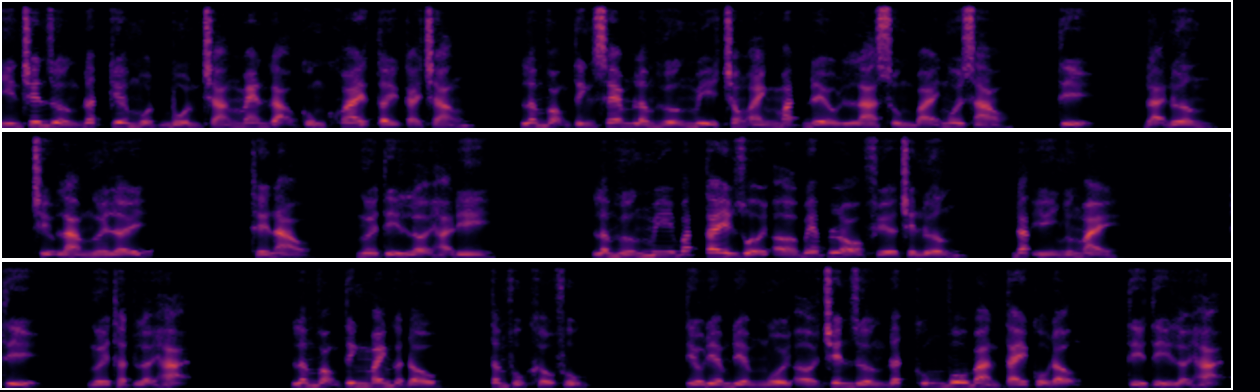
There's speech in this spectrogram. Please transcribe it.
Nhìn trên giường đất kia một buồn tráng men gạo cùng khoai tây cải trắng, Lâm Vọng Tinh xem Lâm Hướng Mỹ trong ánh mắt đều là sùng bái ngôi sao, tỷ, đại nương, chịu làm ngươi lấy. Thế nào, ngươi tỷ lợi hại đi. Lâm Hướng Mỹ bắt tay rồi ở bếp lò phía trên nướng, đắc ý nhướng mày. Tỷ, ngươi thật lợi hại. Lâm Vọng Tinh manh gật đầu, tâm phục khẩu phục. Tiểu Điềm Điềm ngồi ở trên giường đất cũng vô bàn tay cổ động, tỷ tỷ lợi hại.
